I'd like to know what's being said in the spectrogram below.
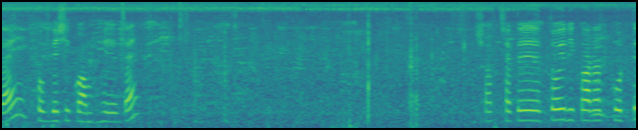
যায় খুব বেশি কম হয়ে যায়। সবসাথে তৈরি করার করতে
